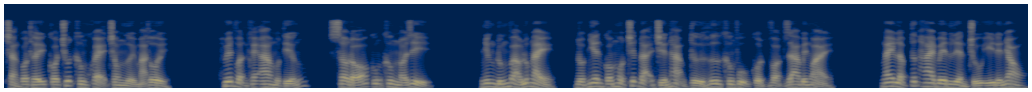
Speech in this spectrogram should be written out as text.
chẳng có thấy có chút không khỏe trong người mà thôi. Huyết vận khẽ a một tiếng, sau đó cũng không nói gì. Nhưng đúng vào lúc này, đột nhiên có một chiếc đại chiến hạm từ hư không phụ cột vọt ra bên ngoài. Ngay lập tức hai bên liền chú ý đến nhau.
